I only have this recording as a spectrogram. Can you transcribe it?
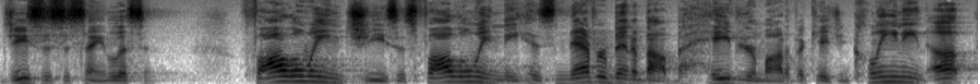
Jesus is saying, listen, Following Jesus, following me, has never been about behavior modification, cleaning up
